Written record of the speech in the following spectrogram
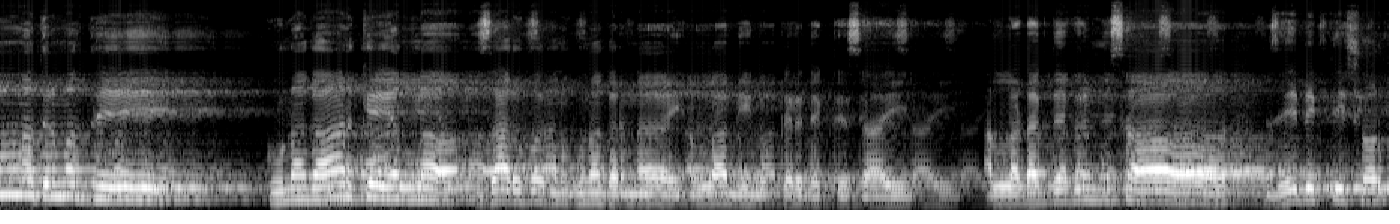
উম্মতের মধ্যে গুনাগার কে আল্লাহ, যার উপর কোনো গুনাগার নাই, আল্লাহ আমি লোকটারে দেখতে চাই। আল্লাহ ডাক দেয় মুসা, যে ব্যক্তি সর্ব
